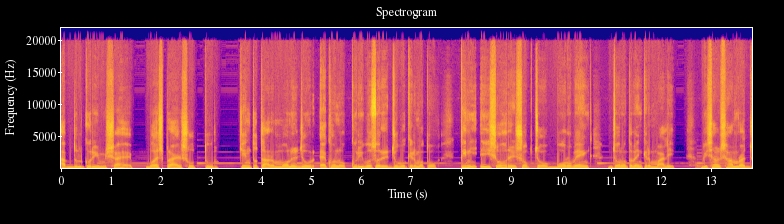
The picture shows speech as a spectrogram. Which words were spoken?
আব্দুল করিম সাহেব। বয়স প্রায় সত্তর, কিন্তু তার মনের জোর এখনও কুড়ি বছরের যুবকের মতো। তিনি এই শহরের সবচেয়ে বড় ব্যাংক, জনতা ব্যাংকের মালিক। বিশাল সাম্রাজ্য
